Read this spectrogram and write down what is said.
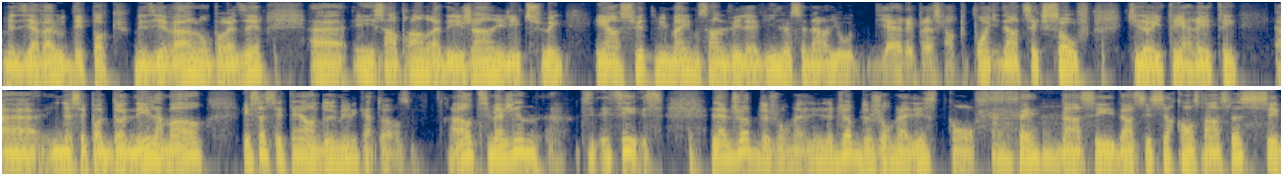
médiéval ou d'époque médiévale, on pourrait dire, euh, et s'en prendre à des gens et les tuer, et ensuite lui-même s'enlever la vie. Le scénario d'hier est presque en tout point identique, sauf qu'il a été arrêté. Euh, il ne s'est pas donné la mort, et ça, c'était en 2014. Alors, t'imagines, la job de journaliste, le job de journaliste qu'on fait dans ces dans ces circonstances-là, c'est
